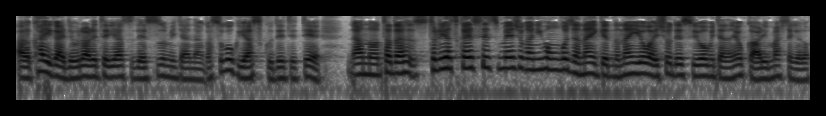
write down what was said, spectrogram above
あ海外で売られてるやつです、みたいなのがすごく安く出てて、あの、ただ、取扱説明書が日本語じゃないけど、内容は一緒ですよ、みたいなよくありましたけど、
